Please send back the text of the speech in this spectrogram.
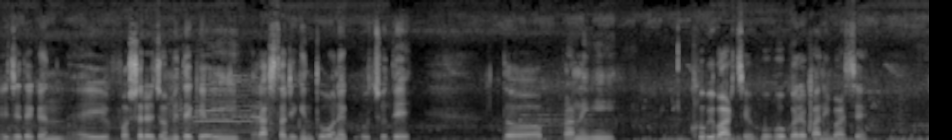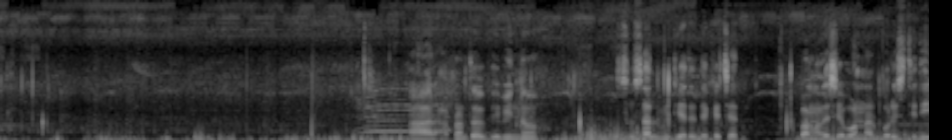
এই যে দেখেন, এই ফসলের জমি থেকে এই রাস্তাটি কিন্তু অনেক উঁচুতে, তো পানি খুবই বাড়ছে, হু হু করে পানি বাড়ছে। আর আপনারা তো বিভিন্ন সোশ্যাল মিডিয়াতে দেখেছেন বাংলাদেশে বন্যার পরিস্থিতি,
